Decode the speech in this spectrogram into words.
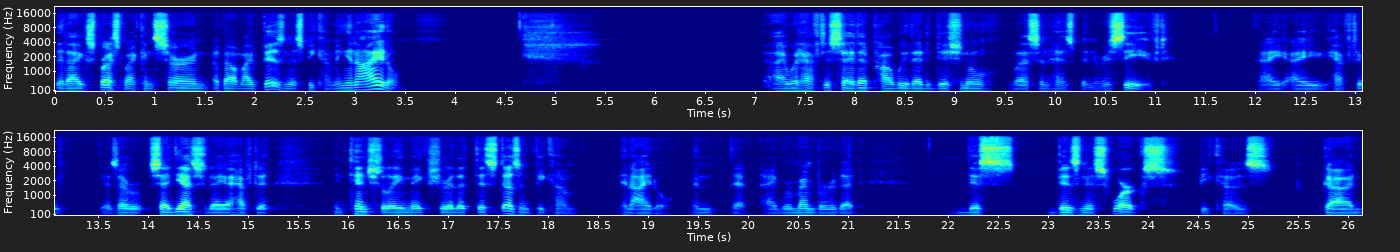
that I expressed my concern about my business becoming an idol. I would have to say that probably that additional lesson has been received. I, I have to, as I said yesterday, I have to intentionally make sure that this doesn't become an idol and that I remember that this business works because God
